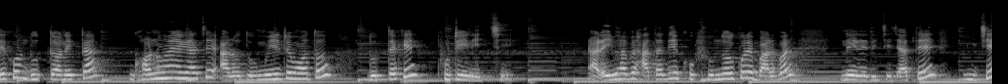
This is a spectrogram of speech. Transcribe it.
দেখুন দুধটা অনেকটা ঘন হয়ে গেছে আরও দু মিনিটের মতো দুধটাকে ফুটিয়ে নিচ্ছি। আর এইভাবে হাতা দিয়ে খুব সুন্দর করে বারবার নেড়ে দিচ্ছি যাতে নিচে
